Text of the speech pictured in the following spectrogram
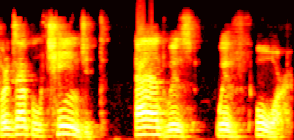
for example change it and with with or.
